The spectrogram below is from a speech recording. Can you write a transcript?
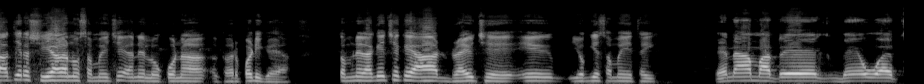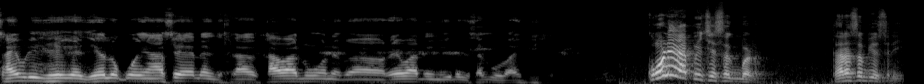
અત્યારે શિયાળાનો સમય છે અને લોકોના ઘર પડી ગયા. તમને લાગે છે કે આ ડ્રાઈવ છે એ યોગ્ય સમયે થઈ? એના માટે મેં એવું વાત સાંભળી છે કે જે લોકો અહીંયા હશે એને ખાવાનું અને રહેવાની એ બધી સગવડ આપી છે. કોણે આપી છે સગવડ? ધારાસભ્ય શ્રી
